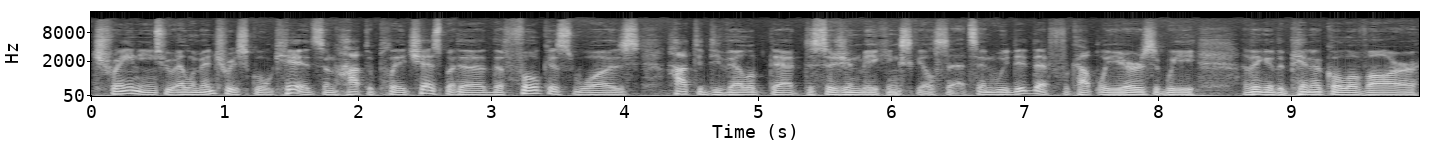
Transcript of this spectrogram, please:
training to elementary school kids on how to play chess, but the the focus was how to develop that decision making skill sets, and we did that for a couple of years. We I think at the pinnacle of our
